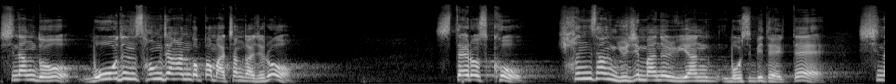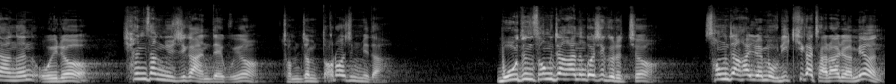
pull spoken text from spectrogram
신앙도 모든 성장하는 것과 마찬가지로 스테로스코 현상 유지만을 위한 모습이 될 때 신앙은 오히려 현상 유지가 안 되고요 점점 떨어집니다 모든 성장하는 것이 그렇죠. 성장하려면 우리 키가 자라려면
